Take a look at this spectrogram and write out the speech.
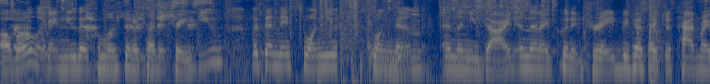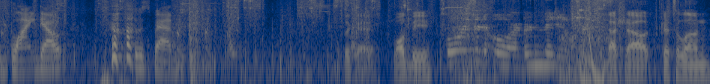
elbow. Like I knew that someone was gonna try to trade you, but then they swung you, swung them, and then you died, and then I couldn't trade because I just had my blind out. it was bad. It's okay. Walled B. Poison orb emitting. Dash out. Gets alone.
